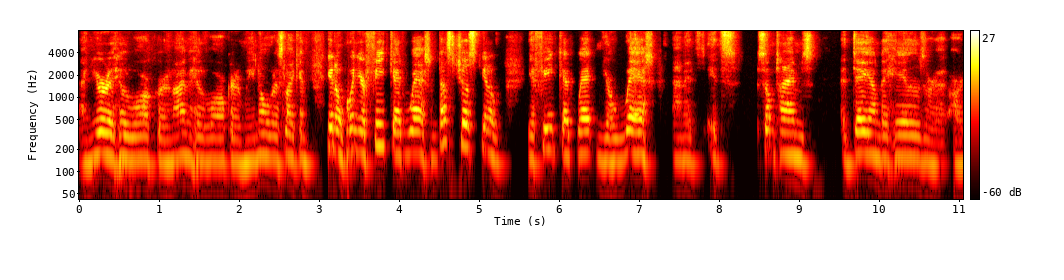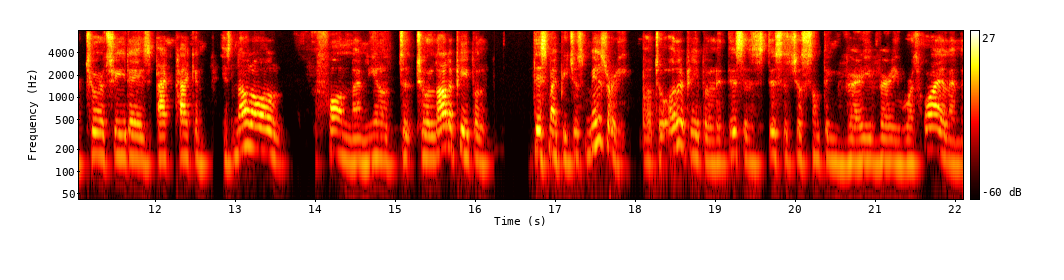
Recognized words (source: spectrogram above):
and you're a hill walker and I'm a hill walker and we know what it's like. And, you know, when your feet get wet, and that's just, you know, your feet get wet and you're wet and it's, it's sometimes a day on the hills or, or two or three days backpacking is not all fun. And, you know, to, to a lot of people, this might be just misery, but to other people, this is this is just something very, very worthwhile. And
